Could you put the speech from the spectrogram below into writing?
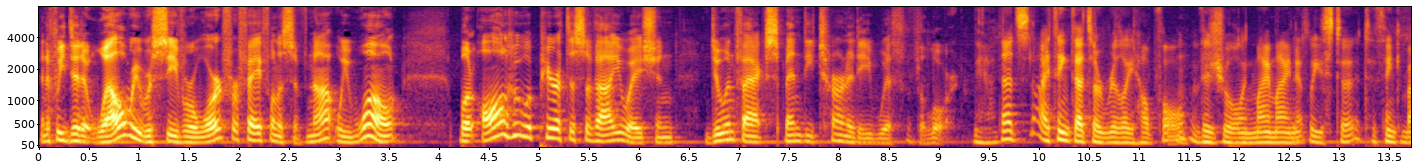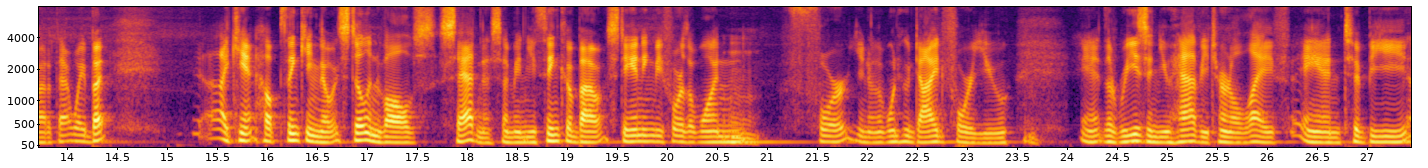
And if we did it well, we receive reward for faithfulness. If not, we won't. But all who appear at this evaluation do, in fact, spend eternity with the Lord. Yeah, that's. I think that's a really helpful visual in my mind, at least, to to think about it that way. But I can't help thinking, though, it still involves sadness. I mean, you think about standing before the one mm. For you know the one who died for you, hmm. and the reason you have eternal life, and to be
